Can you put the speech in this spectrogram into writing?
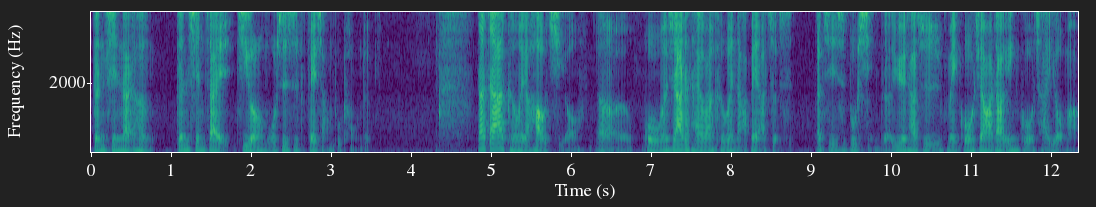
跟现在很跟现在既有的模式是非常不同的。那大家可能也好奇哦，呃，我们现在在台湾可不可以拿贝塔测试？那其实是不行的，因为它是美国、加拿大、英国才有嘛。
